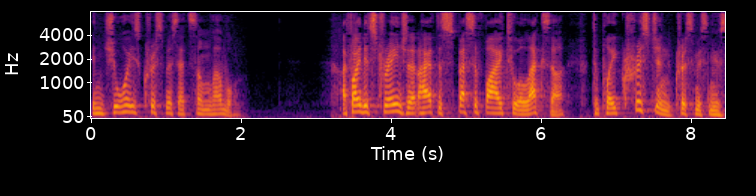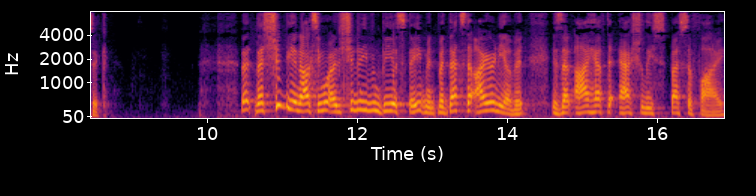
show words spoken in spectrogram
enjoys Christmas at some level. I find it strange that I have to specify to Alexa to play Christian Christmas music. That, that should be an oxymoron. It shouldn't even be a statement, but that's the irony of it, is that I have to actually specify,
